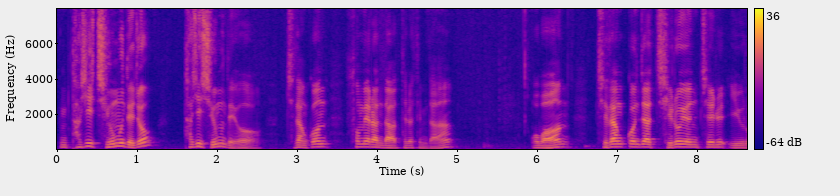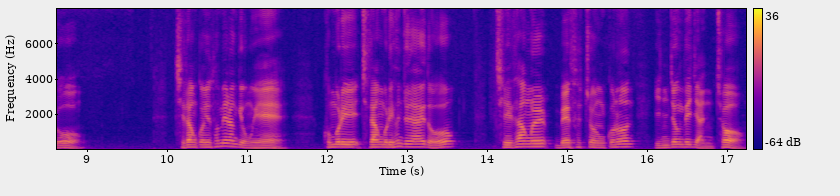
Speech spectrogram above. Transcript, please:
그럼 다시 지으면 되죠? 다시 지으면 돼요. 지상권 소멸한다 틀렸습니다. 5번 지상권자 지로 연체를 이유로 지상권이 소멸한 경우에 건물이 지상물이 현존하여도 지상을 매수초원권은 인정되지 않죠.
